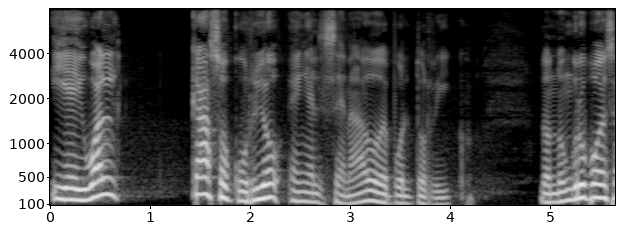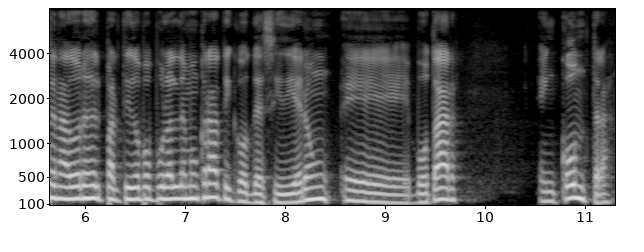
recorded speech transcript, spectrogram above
Y igual caso ocurrió en el Senado de Puerto Rico, donde un grupo de senadores del Partido Popular Democrático decidieron eh, votar en contra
